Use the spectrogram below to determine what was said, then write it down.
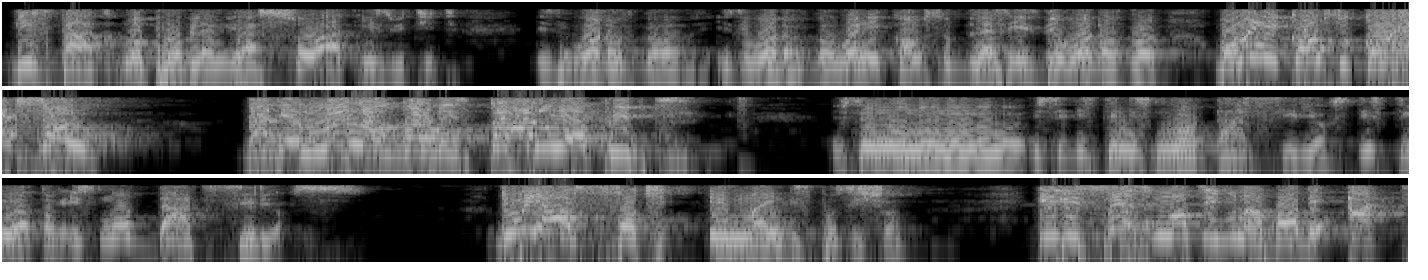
This part, no problem. You are so at ease with it. It's the word of God. It's the word of God. When it comes to blessing, it's the word of God. But when it comes to correction, that a man of God is thoroughly equipped, you say, no, no, no, no, no. You see, this thing is not that serious. This thing we are talking, it's not that serious. Do we have such a mind disposition? It says not even about the act.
